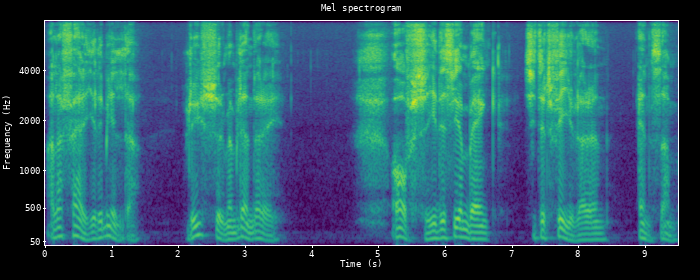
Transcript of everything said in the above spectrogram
Alla färger är milda, lyser men bländar ej. Avsides i en bänk sitter tvivlaren ensam.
